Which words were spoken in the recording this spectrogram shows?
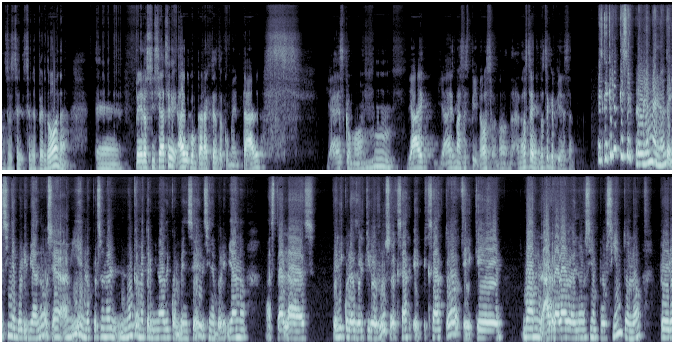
o sea, se, se le perdona. Eh, pero si se hace algo con carácter documental, ya es como... Mm, ya, ya es más espinoso, ¿no? No sé, no sé qué piensan. Es que creo que es el problema, ¿no? Del cine boliviano. O sea, a mí en lo personal nunca me ha terminado de convencer el cine boliviano hasta las películas del Kiro Russo, eh, exacto, eh, que me han agradado en un 100%, ¿no? Pero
